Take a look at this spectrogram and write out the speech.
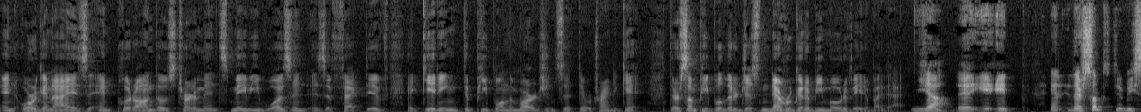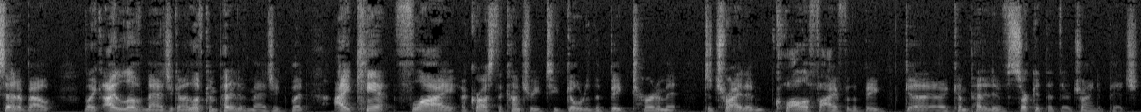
and organize and put on those tournaments maybe wasn't as effective at getting the people on the margins that they were trying to get. There are some people that are just never going to be motivated by that. Yeah, it, it and there's something to be said about like I love magic and I love competitive magic, but I can't fly across the country to go to the big tournament to try to qualify for the big uh, competitive circuit that they're trying to pitch.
